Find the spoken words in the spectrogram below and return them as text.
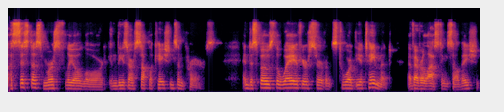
Assist us mercifully, O Lord, in these our supplications and prayers, and dispose the way of your servants toward the attainment of everlasting salvation.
